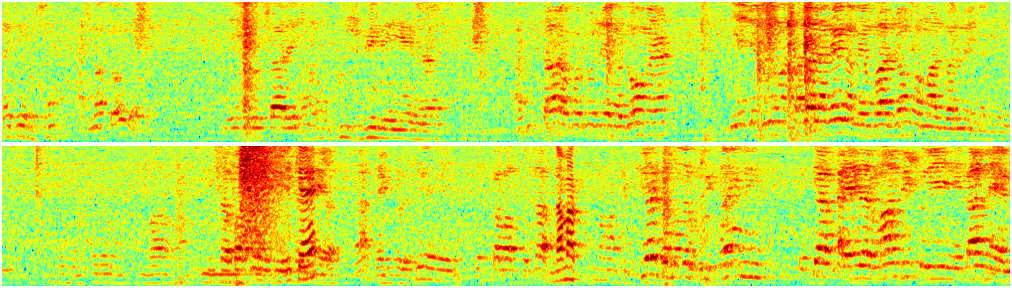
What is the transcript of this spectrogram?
लगी हो है कुछ भी नहीं है यार अभी सारा कुछ हो जाएगा दो मिनट। ये जब ये मसाला लगेगा मैं बाहर जाऊँगा माल भरने लगेगा ये क्या है। तो नमक नमक। क्या ही नहीं? तो क्या माल भी तो ये निकालने हैं।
